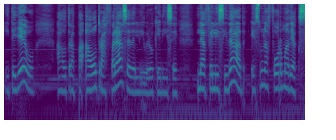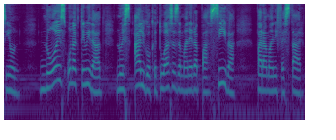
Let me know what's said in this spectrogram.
Y te llevo a otra, a frase del libro que dice, la felicidad es una forma de acción, no es una actividad, no es algo que tú haces de manera pasiva para manifestar.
